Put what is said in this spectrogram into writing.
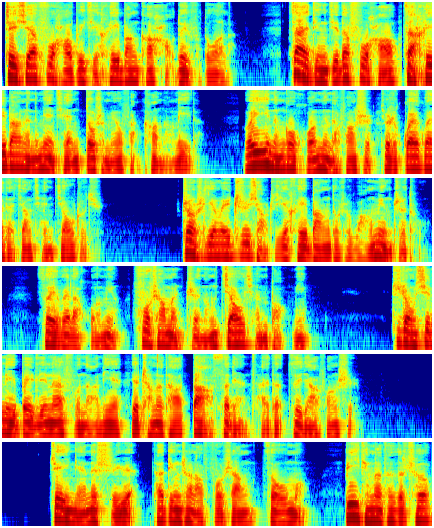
这些富豪比起黑帮可好对付多了，再顶级的富豪在黑帮人的面前都是没有反抗能力的。唯一能够活命的方式，就是乖乖的将钱交出去。正是因为知晓这些黑帮都是亡命之徒，所以为了活命，富商们只能交钱保命。这种心理被林来福拿捏，也成了他大肆敛财的最佳方式。这一年的十月，他盯上了富商邹某，逼停了他的车，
